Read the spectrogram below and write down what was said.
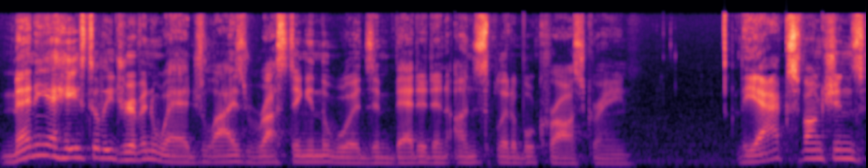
Many a hastily driven wedge lies rusting in the woods, embedded in unsplittable cross grain. The axe functions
